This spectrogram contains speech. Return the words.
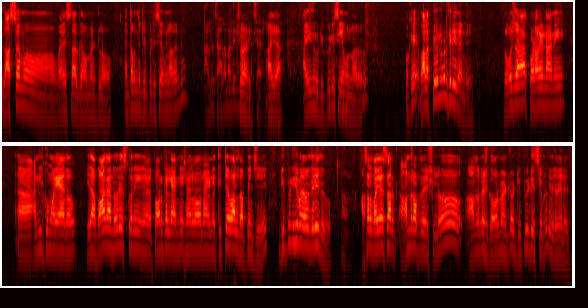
లాస్ట్ టైం వైఎస్ఆర్ గవర్నమెంట్లో ఎంతమంది డిప్యూటీ సీఎం ఉన్నారండి? వాళ్ళు చాలా మాట చూడండి. అయ్యా ఐదుగురు డిప్యూటీ సీఎం ఉన్నారు. ఓకే వాళ్ళ పేర్లు కూడా తెలియదండి. రోజా కొడాలి నాని ఆ, అనిల్ కుమార్ యాదవ్ ఇలా బాగా నోరేసుకొని పవన్ కళ్యాణ్ని చంద్రబాబు నాయుడిని తిట్టే వాళ్ళు తప్పించి డిప్యూటీ సీఎం ఎవరు తెలియదు అసలు వైఎస్ఆర్ ఆంధ్రప్రదేశ్లో ఆంధ్రప్రదేశ్ గవర్నమెంట్లో డిప్యూటీ సీఎంలకు విలువే లేదు.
